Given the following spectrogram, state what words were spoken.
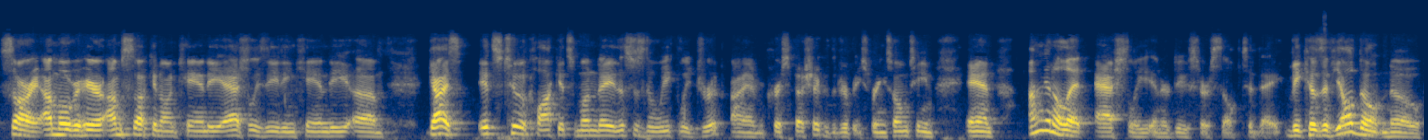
sorry, I'm over here. I'm sucking on candy. Ashley's eating candy. Um, guys, it's two o'clock. It's Monday. This is the weekly drip. I am Chris Pesek with the Dripping Springs home team. And I'm going to let Ashley introduce herself today because if y'all don't know,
